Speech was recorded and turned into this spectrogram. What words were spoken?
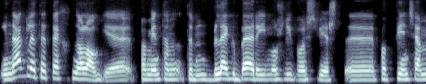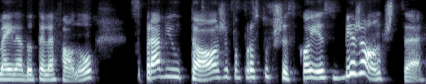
I nagle te technologie, pamiętam ten BlackBerry, możliwość, wiesz, y, podpięcia maila do telefonu, sprawił to, że po prostu wszystko jest w bieżączce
